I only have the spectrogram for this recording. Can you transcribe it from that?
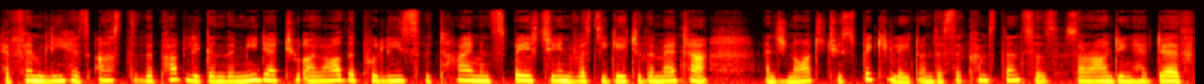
Her family has asked the public and the media to allow the police the time and space to investigate the matter and not to speculate on the circumstances surrounding her death.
